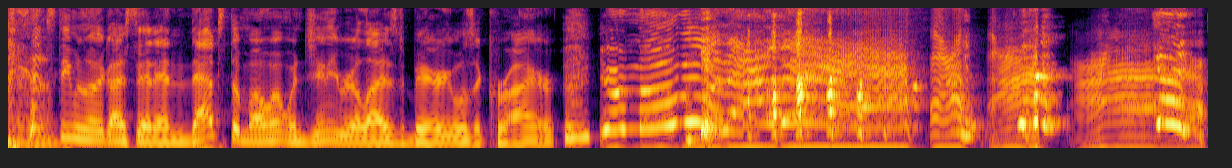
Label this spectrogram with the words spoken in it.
Steven, the other guy said, and that's the moment when Jenny realized Barry was a crier. You're moving without me. Good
